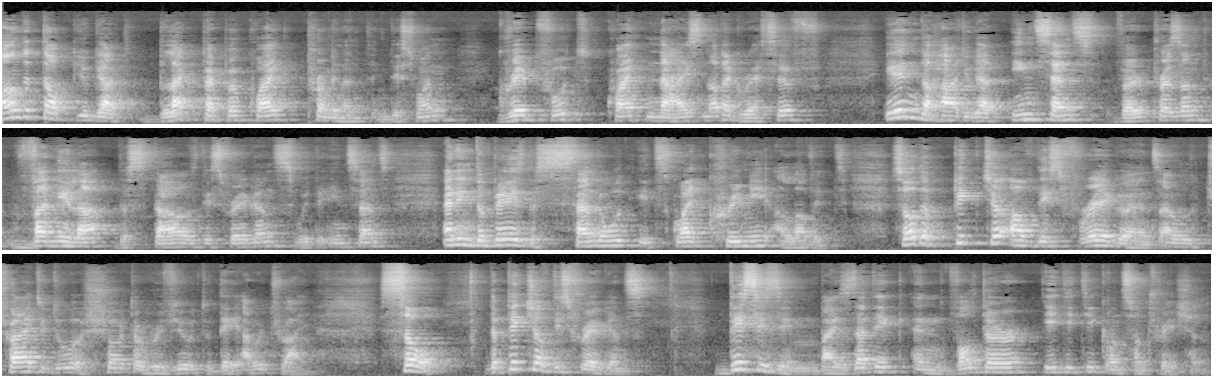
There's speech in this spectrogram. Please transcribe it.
on the top, you got black pepper, quite prominent in this one. Grapefruit, quite nice, not aggressive. In the heart, you got incense, very present. Vanilla, the star of this fragrance with the incense. And in the base, the sandalwood, it's quite creamy. I love it. So the picture of this fragrance, I will try to do a shorter review today. I will try. So the picture of this fragrance, this is him by Zadig and Voltaire EDT concentration.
